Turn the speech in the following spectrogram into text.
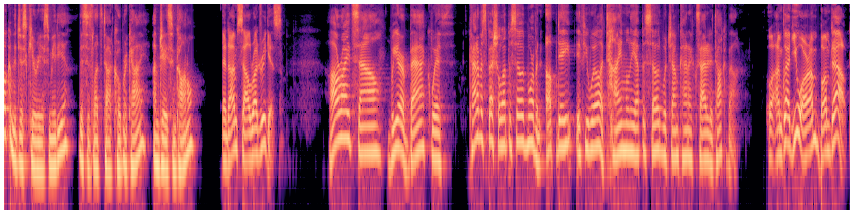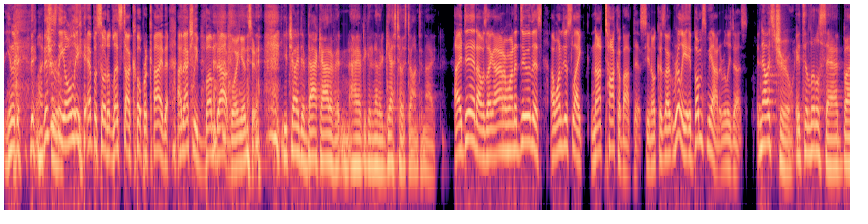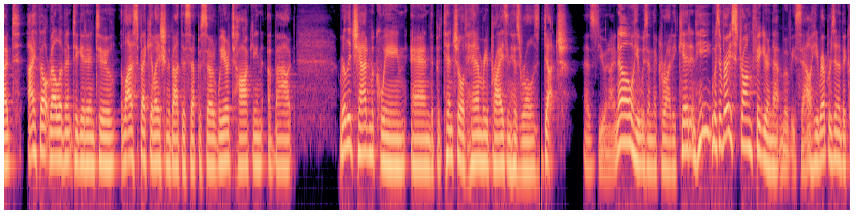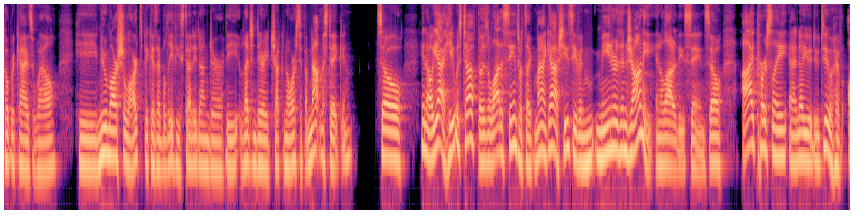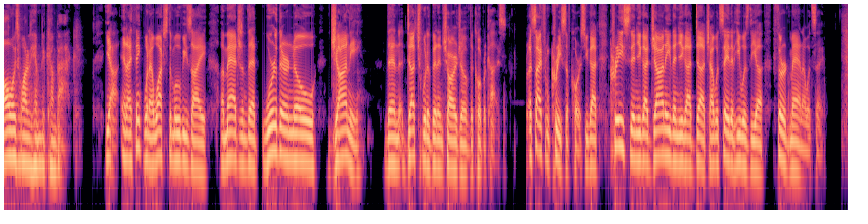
Welcome to Just Curious Media. This is Let's Talk Cobra Kai. I'm Jason Connell. And I'm Sal Rodriguez. All right, Sal, we are back with kind of a special episode, more of an update, if you will, a timely episode, which I'm kind of excited to talk about. Well, I'm glad you are. I'm bummed out. You know, the, the, well, this true. is the only episode of Let's Talk Cobra Kai that I'm actually bummed out going into. you tried to back out of it, and I have to get another guest host on tonight. I did. I was like, I don't want to do this. I want to just like not talk about this, you know, because I really, it bums me out. It really does. No, it's true. It's a little sad, but I felt relevant to get into a lot of speculation about this episode. We are talking about really Chad McQueen and the potential of him reprising his role as Dutch as you and I know, he was in The Karate Kid, and he was a very strong figure in that movie, Sal. He represented the Cobra Kai as well. He knew martial arts because I believe he studied under the legendary Chuck Norris, if I'm not mistaken. So, you know, yeah, he was tough. There's a lot of scenes where it's like, my gosh, he's even meaner than Johnny in a lot of these scenes. So I personally, and I know you do too, have always wanted him to come back. Yeah. And I think when I watched the movies, I imagined that were there no Johnny then Dutch would have been in charge of the Cobra Kai's. Aside from Kreese, of course, you got Kreese, then you got Johnny, then you got Dutch. I would say that he was the uh, third man. I would say.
